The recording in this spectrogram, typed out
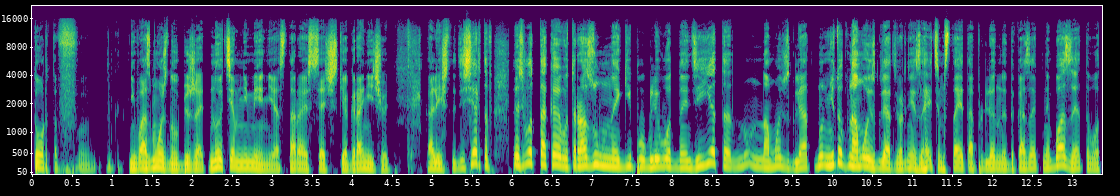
тортов э, невозможно убежать. Но, тем не менее, я стараюсь всячески ограничивать количество десертов. То есть вот такая вот разумная гипоуглеводная диета, ну, на мой взгляд, ну, не только на мой взгляд, вернее, за этим стоит определенная доказательная база, это вот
